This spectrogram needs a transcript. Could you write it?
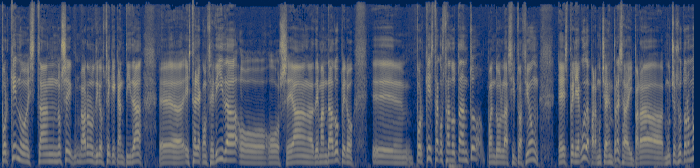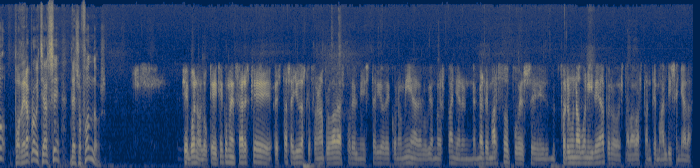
¿Por qué no están, no sé, ahora nos dirá usted qué cantidad eh, está ya concedida o, se ha demandado, pero eh, ¿por qué está costando tanto cuando la situación es peliaguda para muchas empresas y para muchos autónomos poder aprovecharse de esos fondos? Sí, bueno, lo que hay que comenzar es que estas ayudas que fueron aprobadas por el Ministerio de Economía del Gobierno de España en el mes de marzo, pues eh, fueron una buena idea, pero estaba bastante mal diseñada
